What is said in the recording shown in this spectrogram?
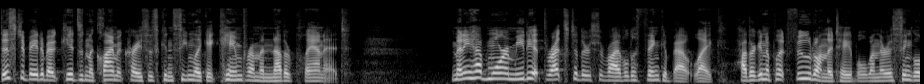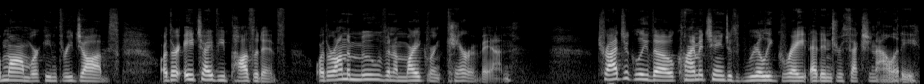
this debate about kids and the climate crisis can seem like it came from another planet. Many have more immediate threats to their survival to think about, like how they're going to put food on the table when they're a single mom working three jobs, or they're HIV positive, or they're on the move in a migrant caravan. Tragically, though, climate change is really great at intersectionality.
